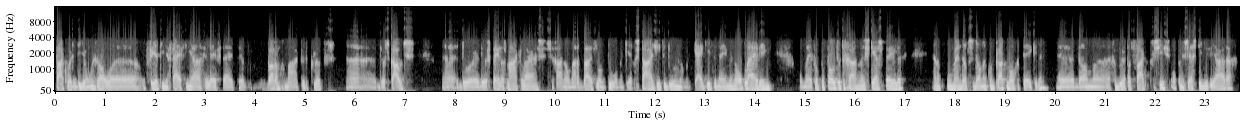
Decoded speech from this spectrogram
Vaak worden die jongens al uh, op 14 en 15-jarige leeftijd uh, warm gemaakt door de clubs, door scouts, door, door spelersmakelaars. Ze gaan al naar het buitenland toe om een keer een stage te doen, om een kijkje te nemen in een opleiding, om even op een foto te gaan met sterspeler. En op het moment dat ze dan een contract mogen tekenen, dan gebeurt dat vaak precies op een 16e verjaardag.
